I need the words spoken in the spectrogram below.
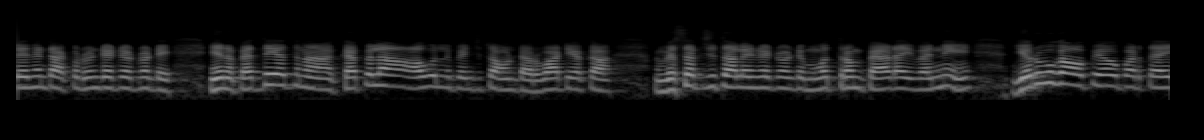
లేదంటే అక్కడ ఉండేటటువంటి ఈయన పెద్ద ఎత్తున కపిల ఆవుల్ని పెంచుతూ ఉంటారు. వాటి యొక్క విసర్జితాలైనటువంటి మూత్రం పేడ ఇవన్నీ ఎరువుగా ఉపయోగపడతాయి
